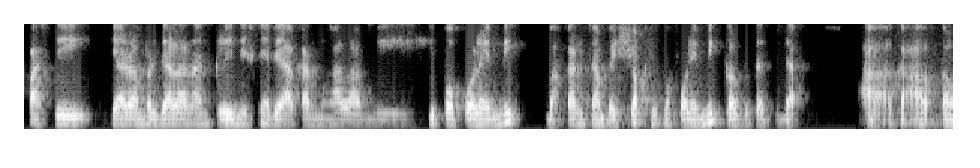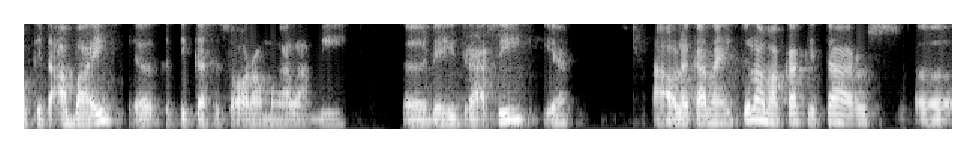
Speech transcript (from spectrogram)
pasti dalam perjalanan klinisnya dia akan mengalami hipovolemik, bahkan sampai shock hipovolemik kalau kita tidak kalau kita abai ya, ketika seseorang mengalami eh, dehidrasi ya. Nah, oleh karena itulah maka kita harus eh,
